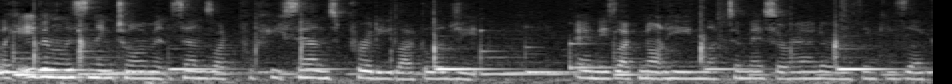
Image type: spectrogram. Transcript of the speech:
like even listening to him, it sounds like he sounds pretty like legit, and he's like not here like to mess around or anything. He's like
